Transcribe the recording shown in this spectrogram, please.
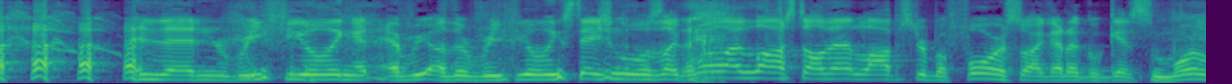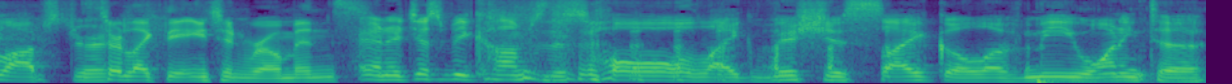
and then refueling at every other refueling station. It was like, well, I lost all that lobster before, so I got to go get some more lobster. sort of like the ancient Romans. and it just becomes this whole like vicious cycle of me wanting to,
